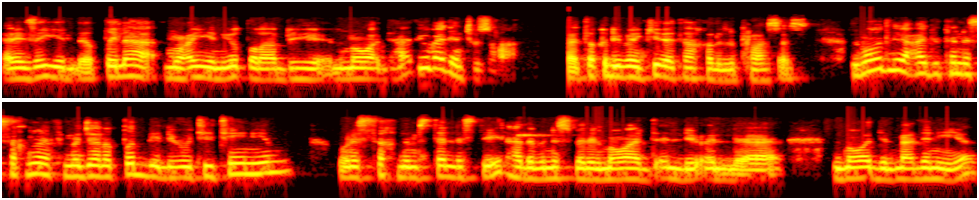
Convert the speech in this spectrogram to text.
يعني زي الطلاء معين يطلى بالمواد هذه وبعدين تزرع. تقريبا كذا تأخذ ال process المواد اللي عادة نستخدمها في المجال الطبي اللي هو تيتانيوم ونستخدم ستانلس ستيل هذا بالنسبة للمواد اللي المواد المعدنية.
